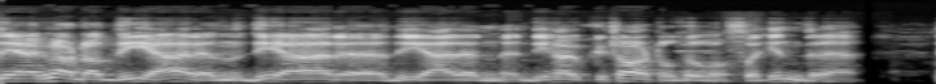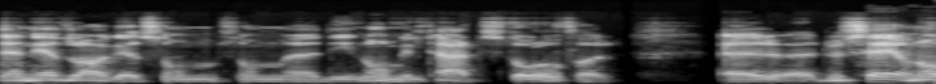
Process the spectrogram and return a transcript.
det er klart at de, er en, de, er, eh, de, er en, de har jo ikke klart å forhindre det nederlaget som, som eh, de nå militært står overfor. Eh, Du ser jo nå,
